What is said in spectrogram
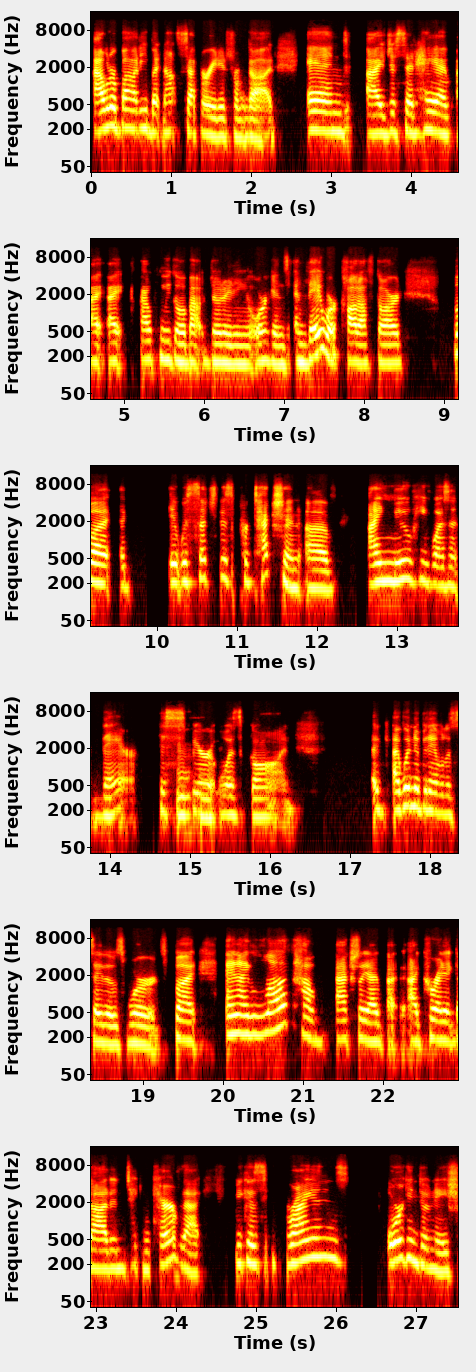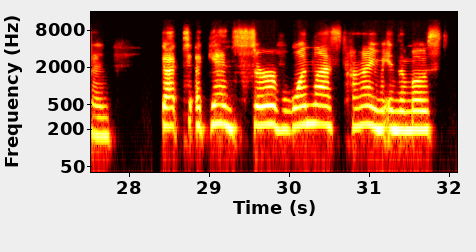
outer body, but not separated from God. And I just said, Hey, I, I, I, how can we go about donating organs? And they were caught off guard. But it was such this protection of, I knew he wasn't there. His mm-hmm. spirit mm-hmm. was gone. I, wouldn't have been able to say those words, but, and I love how actually I, I, credit God in taking care of that because Brian's organ donation got to again serve one last time in the most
